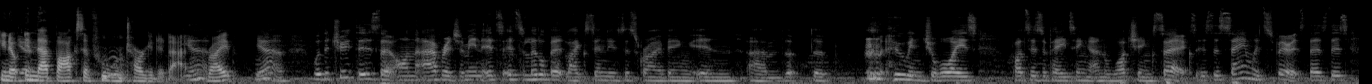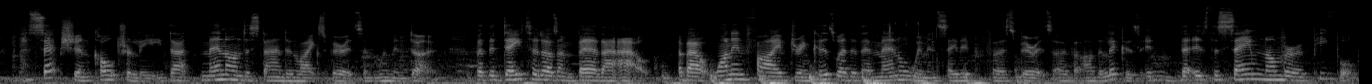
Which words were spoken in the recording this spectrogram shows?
you know, Yeah. in that box of who we're Mm. targeted at, Yeah. right? Yeah. Well, the truth is that on average, I mean, it's it's a little bit like Cindy's describing in um, the the who enjoys participating and watching sex. It's the same with spirits. There's this perception culturally that men understand and like spirits and women don't. But the data doesn't bear that out. About one in five drinkers, whether they're men or women, say they prefer spirits over other liquors. It, Mm. that it's the same number of people.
